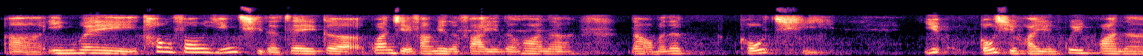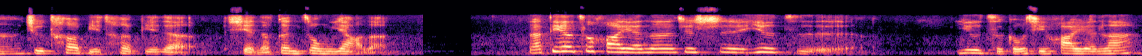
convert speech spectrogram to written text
呃，因为痛风引起的这个关节方面的发炎的话呢，那我们的枸杞，柚枸杞花园桂花呢，就特别特别的显得更重要了。那第二次花园呢，就是柚子，柚子枸杞花园啦。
